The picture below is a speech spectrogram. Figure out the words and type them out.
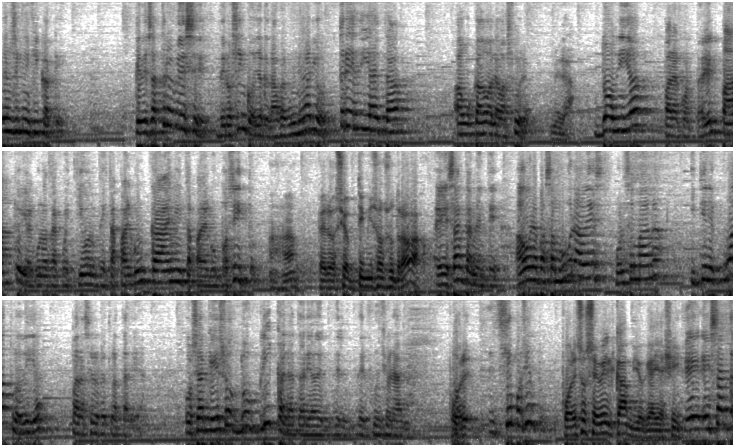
Eso significa que, que de esas tres veces, de los cinco días que trabaja el funcionario, tres días está abocado a la basura. Mirá. Dos días para cortar el pasto y alguna otra cuestión, de tapar algún caño y tapar algún pocito. Ajá. Pero se optimizó su trabajo. Exactamente. Ahora pasamos una vez por semana y tiene cuatro días para hacer la tarea. O sea que eso duplica la tarea del, del- del funcionario. Por, 100%. Por eso se ve el cambio que hay allí. Eh, exacto,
